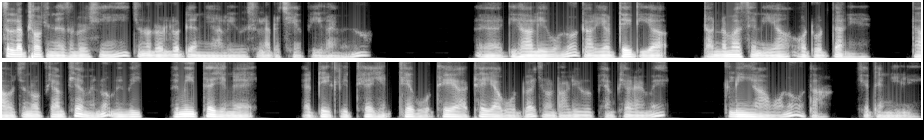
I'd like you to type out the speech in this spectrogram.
select ဖြောက်တင်နေဆိုလို့ရှိရင်ကျွန်တော်တို့လွတ်တဲ့နေရာလေးကို select တစ်ချက်ပေးလိုက်မယ်နော်အဲဒီဟာလေးပေါ့နော်ဒါတွေက date တွေကဒါနံပါတ်စင်တွေက auto တက်နေတယ်ဒါကိုကျွန်တော်ပြန်ဖြတ်မယ်နော်မိမိမိမိထည့်ရင်လည်း date လေးထည့်ရင်ထည့်ဖို့ထည့်ရထည့်ရဖို့အတွက်ကျွန်တော်ဒါလေးကိုပြန်ဖြတ်လိုက်မယ် clean ရပါတော့နော်ဒါဖြစ်တဲ့နည်းလေး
